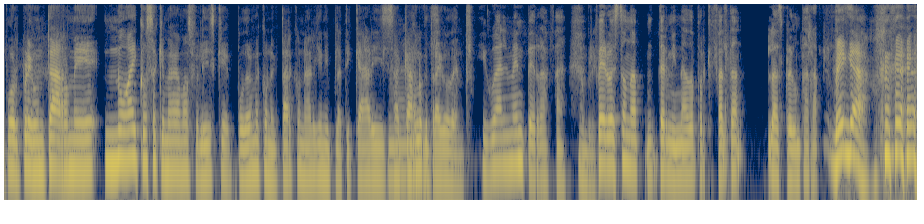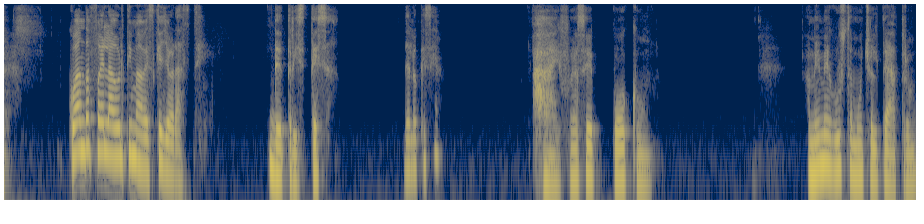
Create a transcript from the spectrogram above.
por preguntarme. No hay cosa que me haga más feliz que poderme conectar con alguien y platicar y sacar lo que traigo dentro. Igualmente, Rafa. Hombre. Pero esto no ha terminado porque faltan las preguntas rápidas. Venga. ¿Cuándo fue la última vez que lloraste? De tristeza. De lo que sea. Ay, fue hace poco. A mí me gusta mucho el teatro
